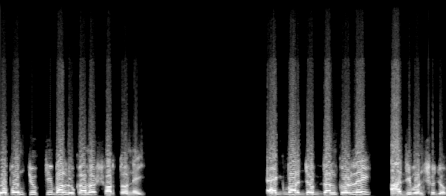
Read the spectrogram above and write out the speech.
গোপন চুক্তি বা লুকানো শর্ত নেই। একবার যোগদান করলেই আজীবন সুযোগ।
